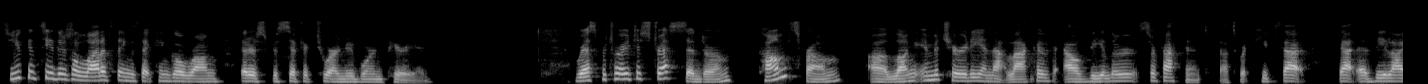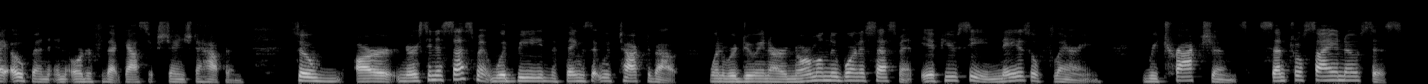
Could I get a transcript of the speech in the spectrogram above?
So you can see there's a lot of things that can go wrong that are specific to our newborn period. Respiratory distress syndrome comes from uh, lung immaturity and that lack of alveolar surfactant. That's what keeps that, that alveoli open in order for that gas exchange to happen. So our nursing assessment would be the things that we've talked about when we're doing our normal newborn assessment. If you see nasal flaring, retractions, central cyanosis,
